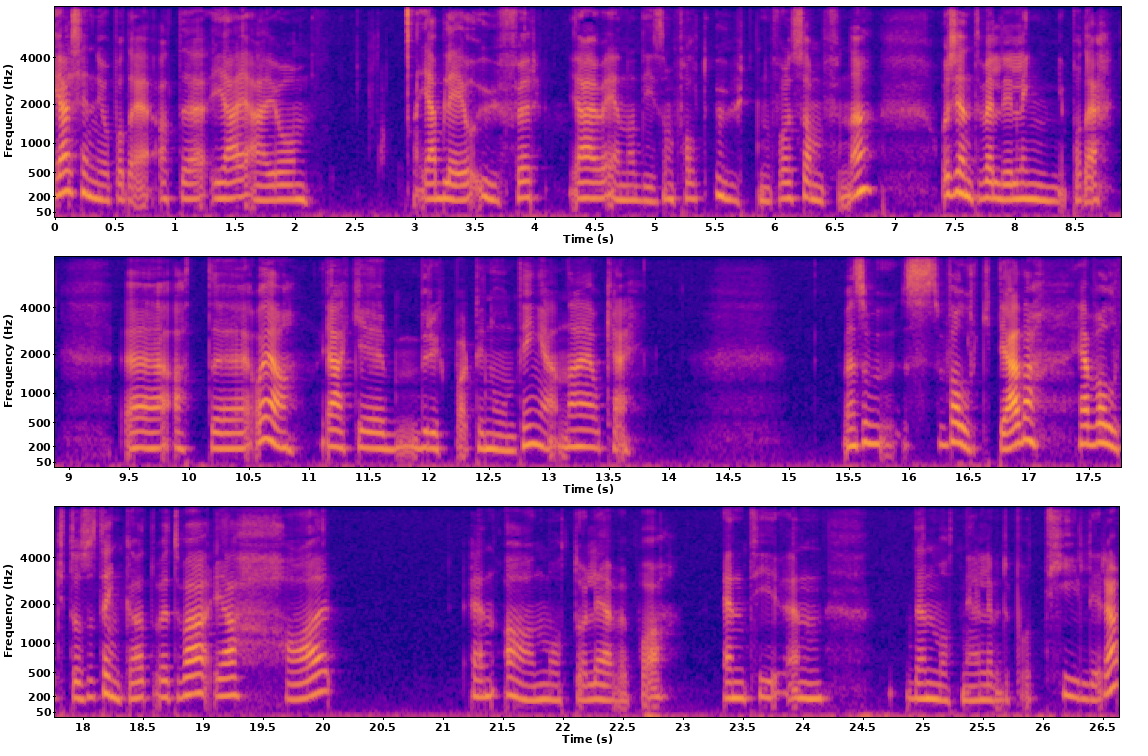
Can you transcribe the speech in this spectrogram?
Jeg kjenner jo på det at eh, jeg er jo Jeg ble jo ufør. Jeg er jo en av de som falt utenfor samfunnet, og kjente veldig lenge på det. Eh, at eh, Å ja, jeg er ikke brukbar til noen ting, jeg. Nei, ok. Men så valgte jeg, da. Jeg valgte også å tenke at vet du hva, jeg har en annen måte å leve på enn ti enn den måten jeg levde på tidligere.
